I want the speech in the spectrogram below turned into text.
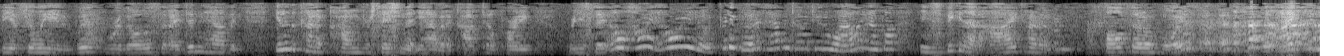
be affiliated with were those that I didn't have the you know the kind of conversation that you have at a cocktail party where you say, "Oh, hi, how are you? Pretty good. Haven't talked to you in a while." You know, blah. you speak in that high kind of falsetto voice. But I can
